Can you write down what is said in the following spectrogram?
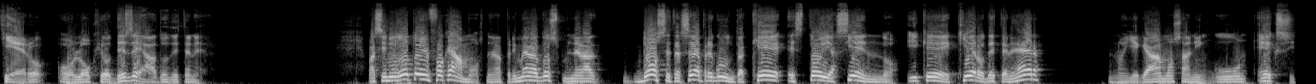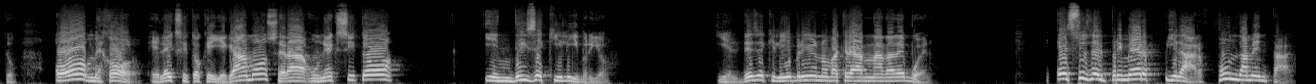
quiero o lo que he deseado de tener. Si nosotros enfocamos en la primera dos, en la dos y tercera pregunta, ¿qué estoy haciendo y qué quiero detener? no llegamos a ningún éxito. O mejor, el éxito que llegamos será un éxito en desequilibrio. Y el desequilibrio no va a crear nada de bueno. Eso es el primer pilar fundamental.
